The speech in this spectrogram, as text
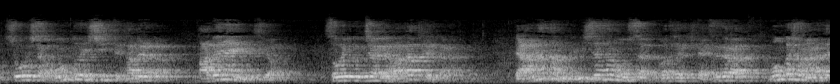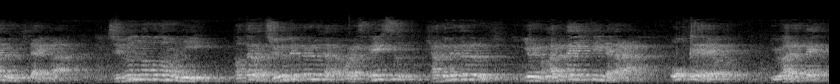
を消費者が本当に信じて食べるから食べないんですよ。そういう内訳が分かってるから。であなたも、ね、西田さんもおっしゃる私が聞きたい。それから文科省のあなたにも聞きたいが自分の子供に例えば10ベクレルだからこれ不検出100ベクレルよりもはるかに低いんだから OK だよと言われて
